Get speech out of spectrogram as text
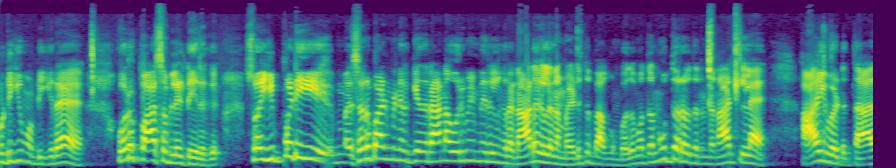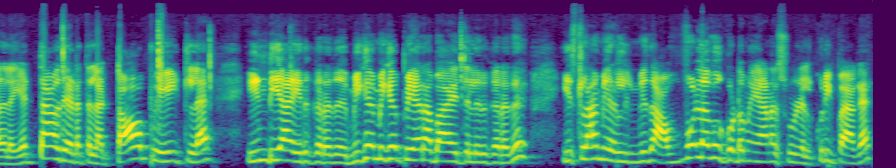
முடியும் அப்படிங்கிற ஒரு பாசிபிலிட்டி இருக்குது ஸோ இப்படி சிறுபான்மையினருக்கு எதிரான உரிமை மீறல்ங்கிற நாடுகளை நம்ம எடுத்து பார்க்கும்போது மொத்தம் நூற்றறுபத்தி ரெண்டு நாட்டில் எடுத்தால் அதில் எட்டாவது இடத்துல டாப் எயிட்டில் இந்தியா இருக்கிறது மிக மிக பேரபாயத்தில் இருக்கிறது. இஸ்லாமியர்களின் மீது அவ்வளவு கொடுமையான சூழல். குறிப்பாக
